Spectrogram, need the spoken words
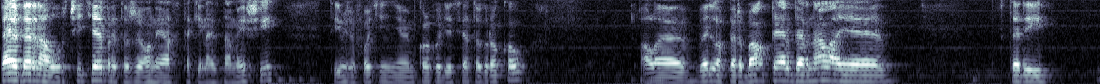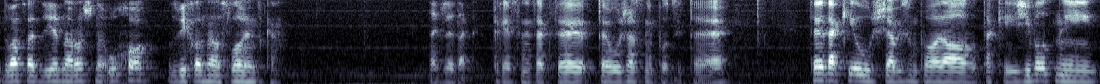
Per Bernal určite, pretože on je asi taký najznamejší, tým, že fotí neviem koľko desiatok rokov. Ale vedľa Per, per Bernala je vtedy 21 ročné ucho z východného Slovenska. Takže tak. Presne tak, to je, to je úžasný pocit. To je, to je taký už, aby som povedal, taký životný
